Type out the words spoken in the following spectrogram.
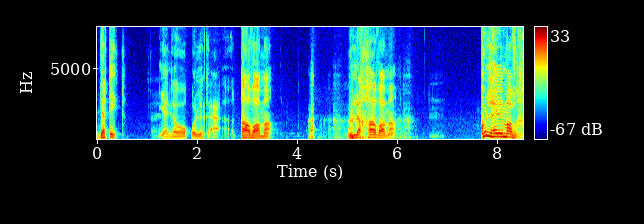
دقيق. يعني لو أقول لك قضم ولا خضم كلها للمضغ.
